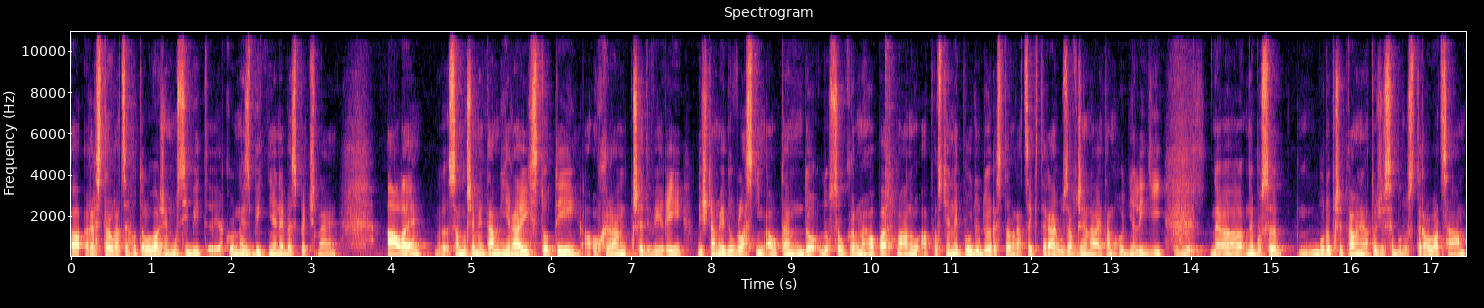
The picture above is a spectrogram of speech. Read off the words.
a restaurace hotelová, že musí být jako nezbytně nebezpečné, ale samozřejmě ta míra jistoty a ochrany před viry, když tam jedu vlastním autem do, do soukromého apartmánu a prostě nepůjdu do restaurace, která je uzavřená, je tam hodně lidí, mm. nebo se budu připraven na to, že se budu stravovat sám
